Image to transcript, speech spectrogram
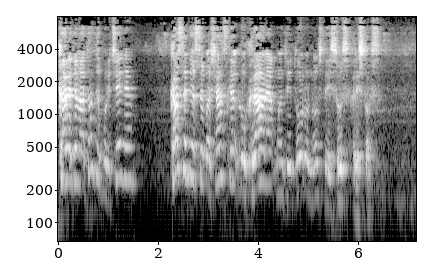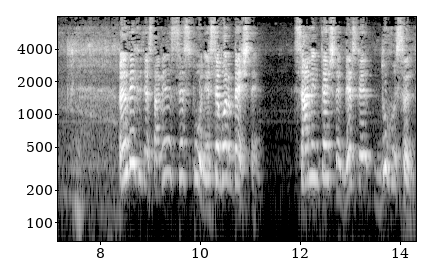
care de la toată purcene ca să desăvârșească lucrarea Mântuitorul nostru Iisus Hristos. În Vechiul Testament se spune, se vorbește, se amintește despre Duhul Sfânt.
